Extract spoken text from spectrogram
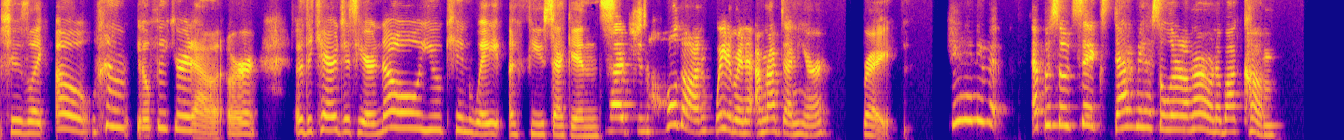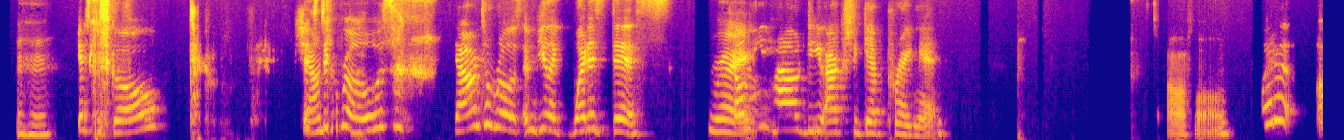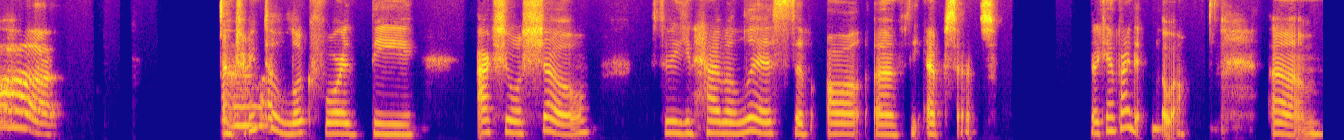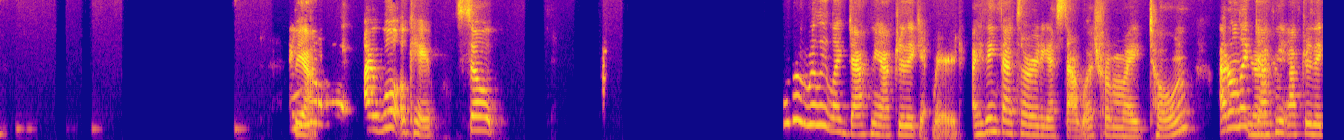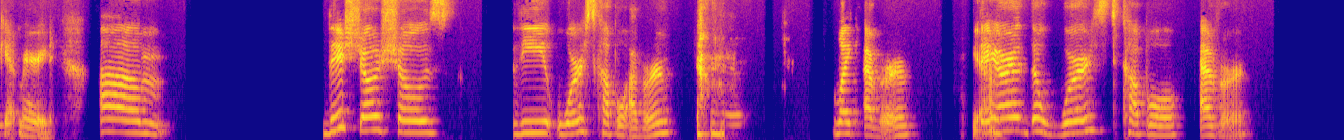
she was like, "Oh, you'll figure it out." Or if the carriage is here, no, you can wait a few seconds. Let's just hold on wait a minute i'm not done here Right. she didn't even episode six daphne has to learn on her own about come. Mm-hmm. just to go Down just to Rose. down to rose and be like what is this Right. tell me how do you actually get pregnant It's Awful. What a uh I'm trying to look for the actual show so we can have a list of all of the episodes. But I can't find it. Oh well. Um And Yeah. You know? I will. Okay, so I don't really like Daphne after they get married. I think that's already established from my tone. I don't like Yeah. Daphne after they get married. Um, this show shows the worst couple ever, Mhm. like ever. yeah. They are the worst couple ever.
